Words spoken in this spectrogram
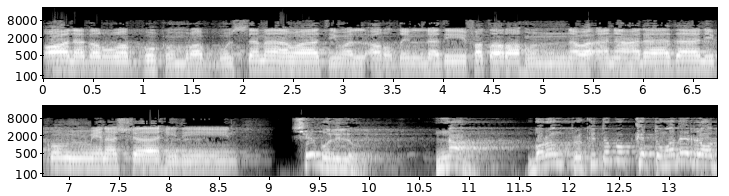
قال بل ربكم رب السماوات والأرض الذي فطرهن وأنا على ذلكم من الشاهدين সে বলিল না বরং প্রকৃতপক্ষে তোমাদের রব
